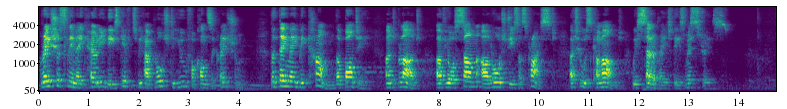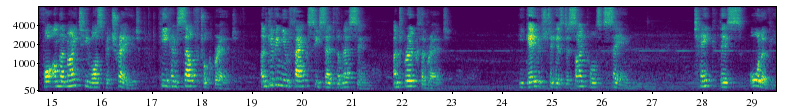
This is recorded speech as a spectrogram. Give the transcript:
graciously make holy these gifts we have brought to you for consecration, that they may become the body and blood of your Son, our Lord Jesus Christ, at whose command we celebrate these mysteries. For on the night he was betrayed, he himself took bread, and giving you thanks, he said the blessing, and broke the bread. He gave it to his disciples, saying, Take this, all of you,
